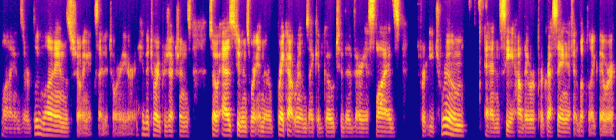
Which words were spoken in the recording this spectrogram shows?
lines or blue lines showing excitatory or inhibitory projections. So as students were in their breakout rooms, I could go to the various slides for each room and see how they were progressing. If it looked like they were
